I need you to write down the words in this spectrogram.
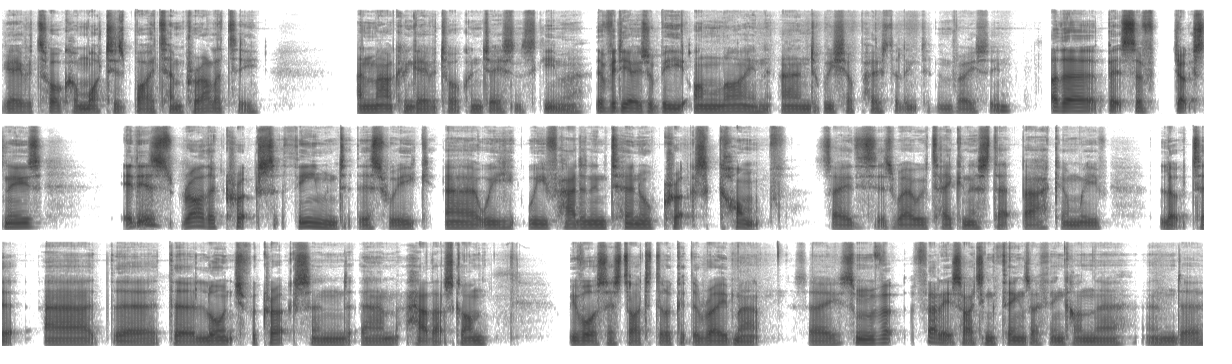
We gave a talk on what is bitemporality, and Malcolm gave a talk on JSON schema. The videos will be online, and we shall post a link to them very soon. Other bits of Juxt news. It is rather Crux themed this week. Uh, we we've had an internal Crux conf so this is where we've taken a step back and we've looked at uh, the the launch for Crux and um, how that's gone. We've also started to look at the roadmap. So some fairly exciting things I think on there, and uh,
